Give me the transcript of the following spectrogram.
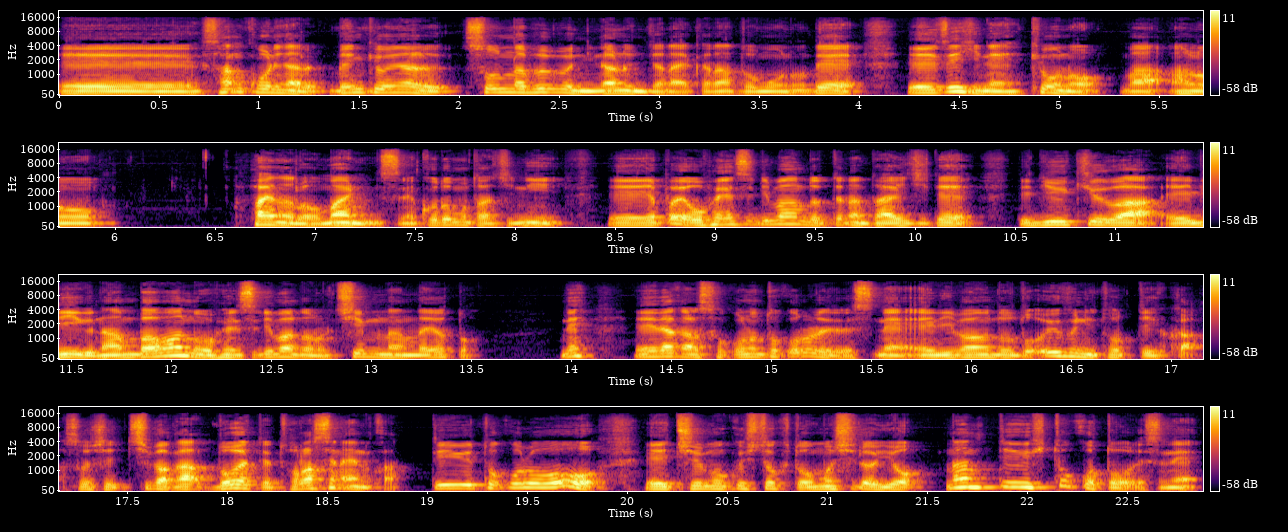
えー、参考になる、勉強になる、そんな部分になるんじゃないかなと思うので、えー、ぜひね、今日の、まあ、あの、ファイナルを前にですね、子供たちに、えー、やっぱりオフェンスリバウンドってのは大事で、琉球は、えー、リーグナンバーワンのオフェンスリバウンドのチームなんだよと。ね、えだからそこのところでですね、リバウンドどういうふうに取っていくか、そして千葉がどうやって取らせないのかっていうところを、え注目しておくと面白いよ、なんていう一言をですね、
